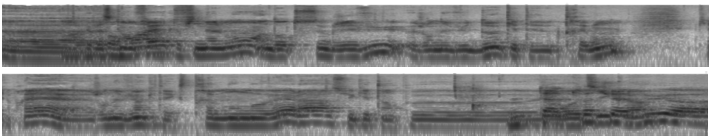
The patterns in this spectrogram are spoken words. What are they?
Euh, Parce qu'en fait, que- finalement, dans tous ceux que j'ai vus, j'en ai vu deux qui étaient très bons. Puis après, euh, j'en ai vu un qui était extrêmement mauvais, là, celui qui était un peu euh, T'as- toi, érotique, tu as, là. vu, euh,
